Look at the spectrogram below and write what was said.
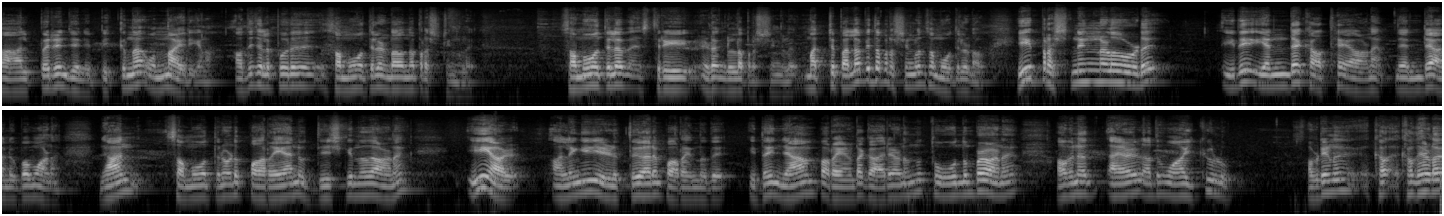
താല്പര്യം ജനിപ്പിക്കുന്ന ഒന്നായിരിക്കണം. അത് ചിലപ്പോൾ ഒരു സമൂഹത്തിലുണ്ടാകുന്ന പ്രശ്നങ്ങൾ. സമൂഹത്തിലെ സ്ത്രീ ഇടങ്ങളുടെ പ്രശ്നങ്ങൾ മറ്റ് പലവിധ പ്രശ്നങ്ങളും സമൂഹത്തിലുണ്ടാവും. ഈ പ്രശ്നങ്ങളോട് ഇത് എന്റെ കഥയാണ് എന്റെ അനുഭവമാണ്. ഞാൻ സമൂഹത്തിനോട് പറയാൻ ഉദ്ദേശിക്കുന്നതാണ് ഈ ആൾ അല്ലെങ്കിൽ എഴുത്തുകാരൻ പറയുന്നത് ഇത് ഞാൻ പറയേണ്ട കാര്യമാണെന്ന് തോന്നുമ്പോഴാണ് അവന് അയാൾ അത് വായിക്കുള്ളൂ. അവിടെയാണ് കഥയുടെ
